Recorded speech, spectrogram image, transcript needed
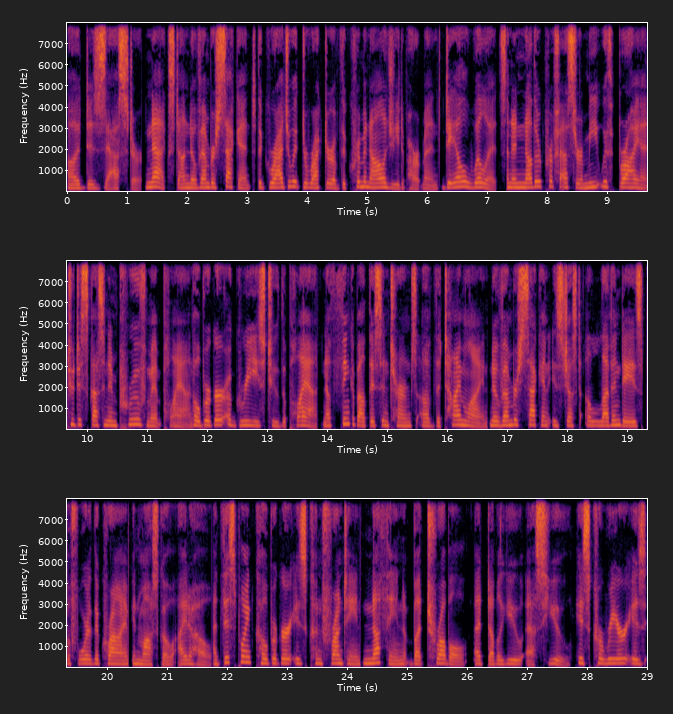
a disaster disaster. Next, on November 2nd, the graduate director of the criminology department, Dale Willits, and another professor meet with Brian to discuss an improvement plan. Kohberger agrees to the plan. Now, think about this in terms of the timeline. November 2nd is just 11 days before the crime in Moscow, Idaho. At this point, Kohberger is confronting nothing but trouble at WSU. His career is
